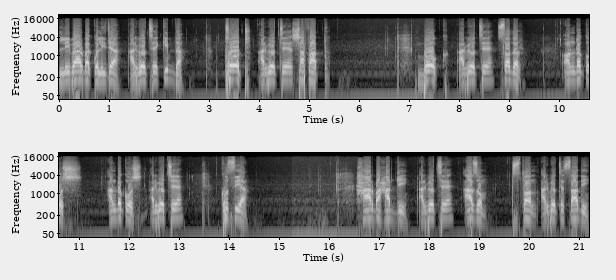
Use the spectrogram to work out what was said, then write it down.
লিভার বা কলিজা, আরবি হচ্ছে কিবদা। ঠোঁট, আরবি হচ্ছে সাফাত। বোক, আরবি হচ্ছে সদর। অন্ডকোষ আন্ডকোষ, আরবি হচ্ছে খুসিয়া। হাড় বা হাড্ডি, আরবি হচ্ছে আজম, স্তন, আরবি হচ্ছে সাদি।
